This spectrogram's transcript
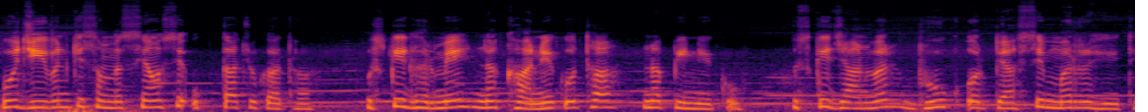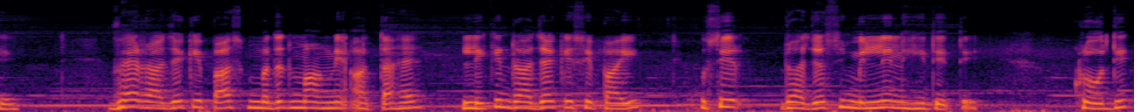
वो जीवन की समस्याओं से उगता चुका था। उसके घर में न खाने को था, न पीने को। उसके जानवर भूख और प्यास से मर रहे थे। वह राजा के पास मदद मांगने आता है, लेकिन राजा के सिपाही उसे राजा से मिलने नहीं देते। क्रोधित,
